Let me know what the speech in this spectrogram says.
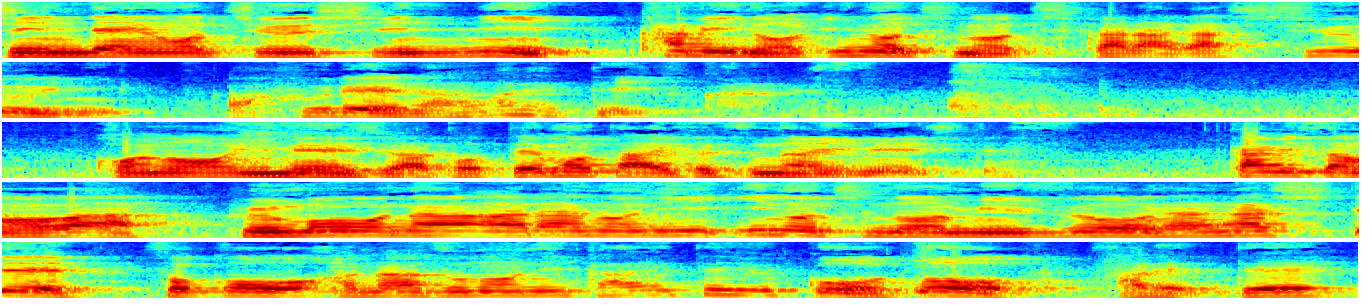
神殿を中心に神の命の力が周囲にあふれ流れていくからです。このイメージはとても大切なイメージです。神様は不毛な荒野に命の水を流してそこを花園に変えていこうとされている。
